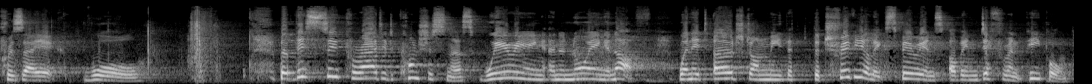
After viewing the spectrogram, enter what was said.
prosaic wall. But this superadded consciousness, wearying and annoying enough when it urged on me the, the trivial experience of indifferent people,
